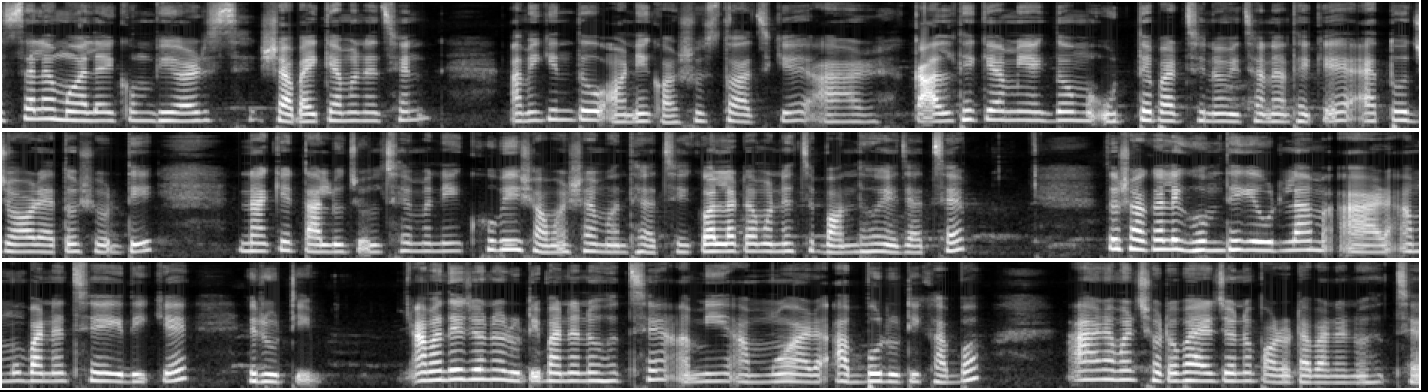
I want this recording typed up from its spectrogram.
আসসালামু আলাইকুম ভিউয়ার্স, সবাই কেমন আছেন? আমি কিন্তু অনেক অসুস্থ আজকে, আর কাল থেকে আমি একদম উঠতে পারছি না বিছানা থেকে। এত জ্বর, এত সর্দি, নাকের তালু চলছে মানে খুবই সমস্যার মধ্যে আছি, গলাটা মনে হচ্ছে বন্ধ হয়ে যাচ্ছে। তো সকালে ঘুম থেকে উঠলাম, আর আম্মু বানাচ্ছে এদিকে রুটি। আমাদের জন্য রুটি বানানো হচ্ছে, আমি, আম্মু আর আব্বু রুটি খাব, আর আমার ছোট ভাইয়ের জন্য পরোটা বানানো হচ্ছে।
